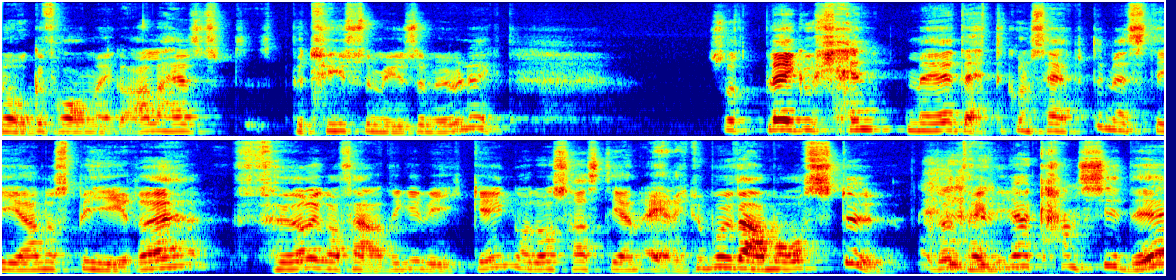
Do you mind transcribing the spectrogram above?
noe for meg. Og aller helst bety så mye som mulig. Så ble jeg jo kjent med dette konseptet med Stian og Spire før jeg var ferdig i Viking. Og da sa Stian Erik, du må jo være med oss, du. Og da tenkte jeg ja, kanskje det.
